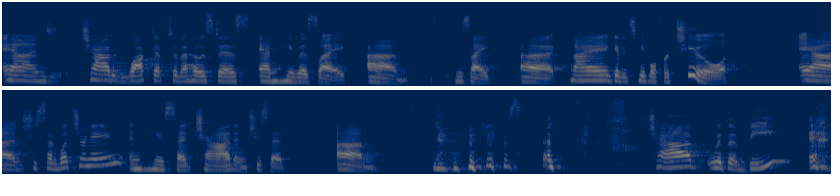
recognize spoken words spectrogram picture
and Chad walked up to the hostess and he was like, um, he's like, uh, can I get a table for two? And she said, what's your name? And he said, Chad. And she said, um, she said, Chad with a B? And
